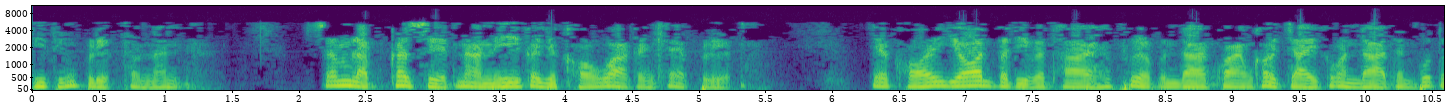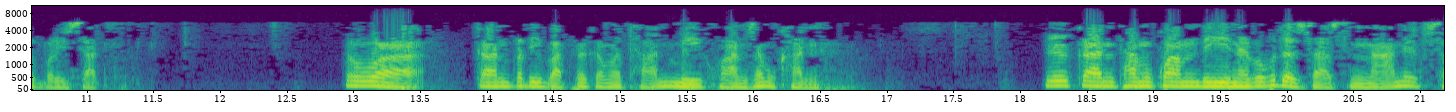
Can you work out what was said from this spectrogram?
ที่ถึงเปลือกเท่านั้นสำหรับข้าเศษหน้านี้ก็จะขอว่ากันแค่เปลือกจะขอย้อนปฏิปทาเพื่อบรรดาความเข้าใจของบรรดาท่านพุทธบริษัท เพราะว่าการปฏิบัติพระกรรมฐานมีความสำคัญ คือการทำความดีในพระพุทธศาสนาเนี่ยส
